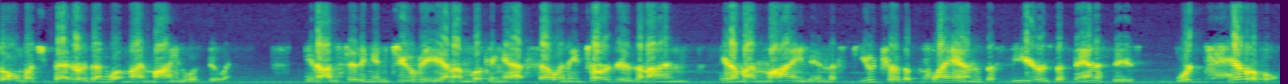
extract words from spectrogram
so much better than what my mind was doing. You know, I'm sitting in juvie and I'm looking at felony charges, and I'm, you know, my mind in the future, the plans, the fears, the fantasies were terrible.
